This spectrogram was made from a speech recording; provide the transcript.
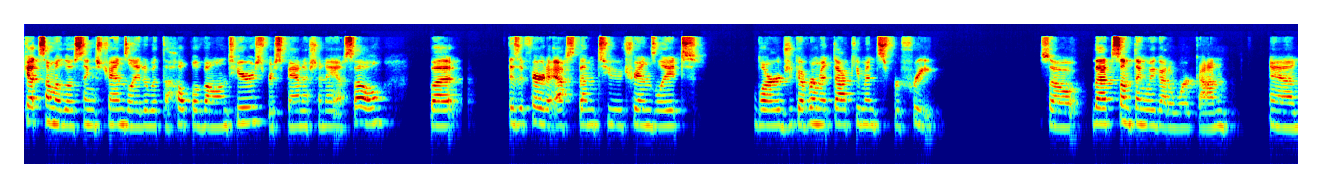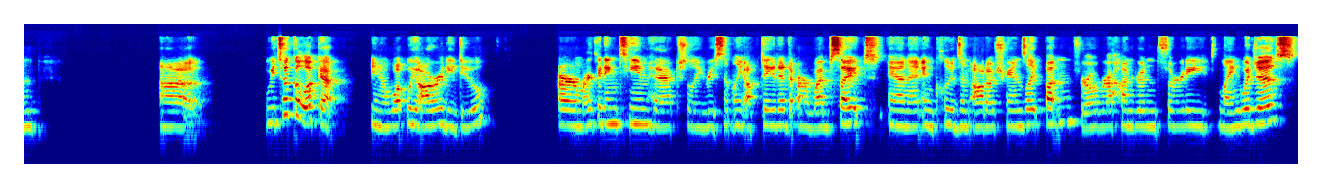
get some of those things translated with the help of volunteers for Spanish and ASL, but is it fair to ask them to translate large government documents for free. So that's something we got to work on. And uh, we took a look at, you know, what we already do our marketing team had actually recently updated our website and it includes an auto translate button for over 130 languages.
